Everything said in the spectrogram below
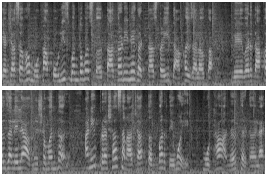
यांच्यासह मोठा पोलीस बंदोबस्त तातडीने घटनास्थळी दाखल झाला होता. वेळेवर दाखल झालेल्या अग्निशमन दल आणि प्रशासनाच्या तत्परतेमुळे मोठा अनर्थ टळलाय.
